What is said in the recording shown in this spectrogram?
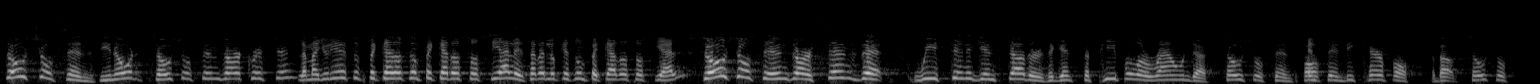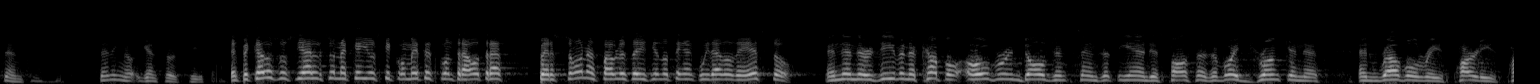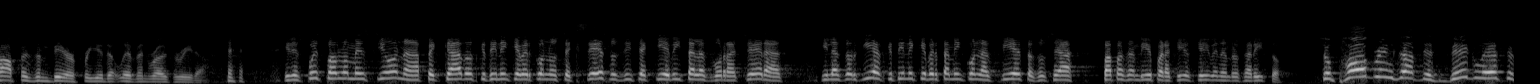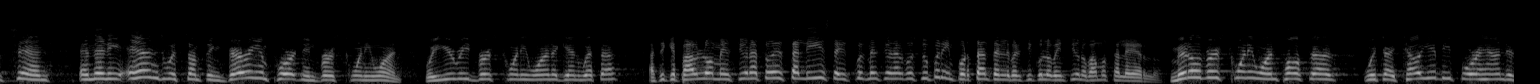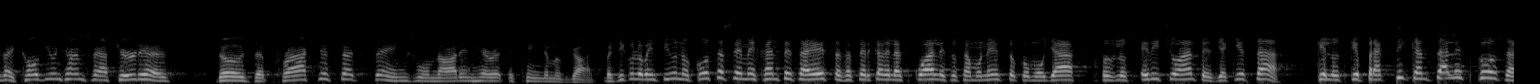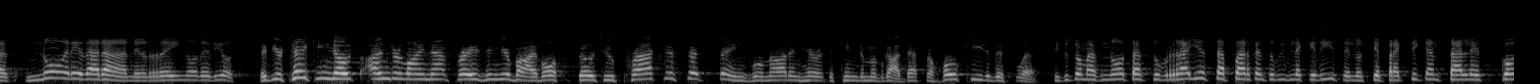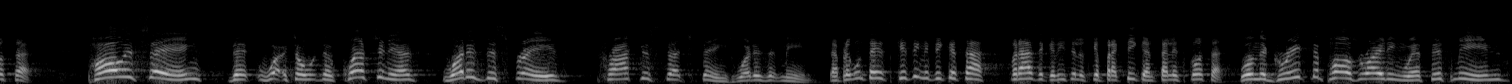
social sins. Do you know what social sins are, Christian? La mayoría de estos pecados son pecados sociales. ¿Sabes lo que es un pecado social? Social sins are sins that we sin against others, against the people around us. Social sins. Paul's saying be careful about social sins, sinning against those people. El pecado social son aquellos que cometes contra otras personas. Pablo está diciendo tengan cuidado de esto. And then there's even a couple overindulgent sins at the end, as Paul says, avoid drunkenness and revelries, parties, papas, and beer for you that live in Rosarito. Y después Pablo menciona pecados que tienen que ver con los excesos. Dice aquí evita las borracheras y las orgías que tienen que ver también con las fiestas. O sea, papas and beer para aquellos que viven en Rosarito. So Paul brings up this big list of sins, and then he ends with something very important in verse 21. Will you read verse 21 again with us? Así que Pablo menciona toda esta lista y después menciona algo súper importante en el versículo 21. Vamos a leerlo. Middle of verse 21, Paul says, Which I tell you beforehand, as I told you in times past, here it is, those that practice such things will not inherit the kingdom of God. Versículo 21, cosas semejantes a estas acerca de las cuales os amonesto, como ya os los he dicho antes, y aquí está, que los que practican tales cosas no heredarán el reino de Dios. If you're taking notes, underline that phrase in your Bible. Those who practice such things will not inherit the kingdom of God. That's the whole key to this list. Si tú tomas notas, subraya esta parte en tu Biblia que dice, los que practican tales cosas. Paul is saying that, what, so the question is, what is this phrase, practice such things? What does it mean? La pregunta es, ¿qué significa esta frase que dice los que practican tales cosas? Well, in the Greek that Paul's writing with, this means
